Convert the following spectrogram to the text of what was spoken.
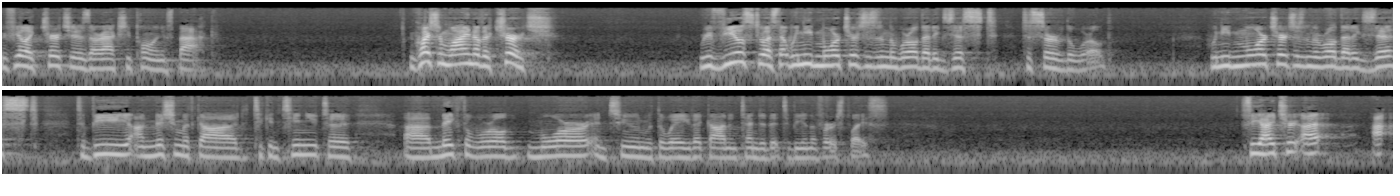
We feel like churches are actually pulling us back. The question, why another church, reveals to us that we need more churches in the world that exist to serve the world. We need more churches in the world that exist to be on mission with God, to continue to uh, make the world more in tune with the way that God intended it to be in the first place. See, I, I, I,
